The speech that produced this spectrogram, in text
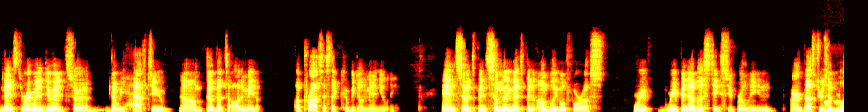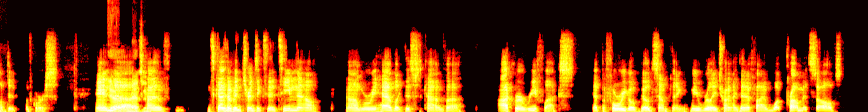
that it's the right way to do it so that we have to um, build that to automate a process that could be done manually. And so it's been something that's been unbelievable for us we've, we've been able to stay super lean. Our investors mm-hmm. have loved it, of course. And yeah, uh, it's kind of it's kind of intrinsic to the team now, um, where we have like this kind of uh, Akra reflex that before we go build something, we really try and identify what problem it solves,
